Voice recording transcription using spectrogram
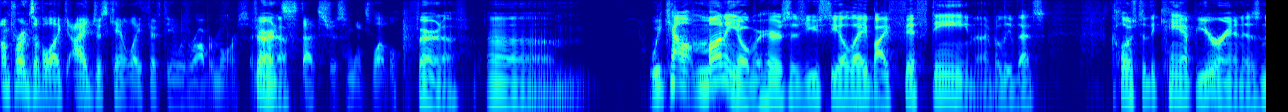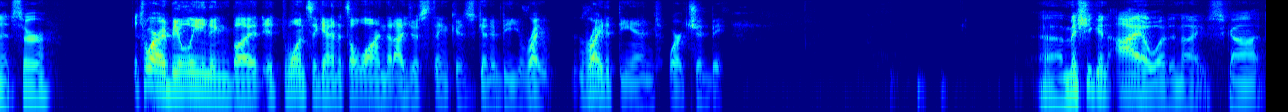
on principle, like I just can't lay 15 with Robert Morris. I mean, Fair that's- enough. That's just the next level. Fair enough. Um, we count money over here. It says UCLA by 15. I believe that's close to the camp you're in, isn't it, sir? It's where I'd be leaning, but it once again, it's a line that I just think is going to be right, right at the end where it should be. Uh, Michigan, Iowa tonight, Scott.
